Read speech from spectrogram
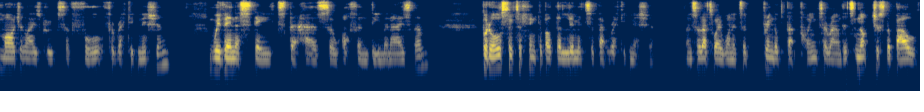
marginalized groups have fought for recognition within a state that has so often demonized them, but also to think about the limits of that recognition. And so that's why I wanted to bring up that point around it's not just about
